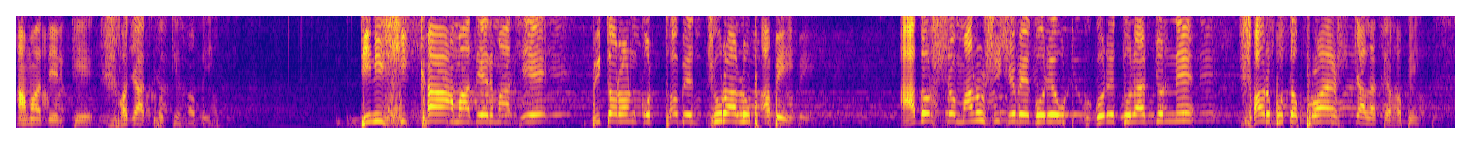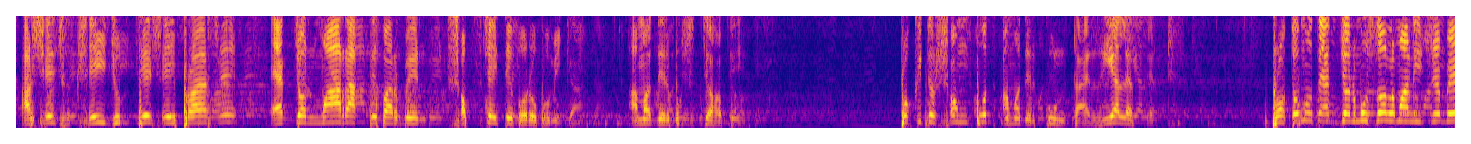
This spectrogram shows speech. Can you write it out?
আমাদেরকে সজাগ হতে হবে। দিনী শিক্ষা আমাদের মাঝে বিতরণ করতে হবে জোরালোভাবে আদর্শ মানুষ হিসেবে গড়ে উঠ, গড়ে তোলার জন্যে সর্বত প্রয়াস চালাতে হবে। আর সেই সেই যুদ্ধে, সেই প্রয়াসে একজন মা রাখতে পারবেন সবচাইতে বড় ভূমিকা। আমাদের বুঝতে হবে, প্রকৃত সম্পদ আমাদের কোনটা? Real asset. প্রথমত একজন মুসলমান হিসেবে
